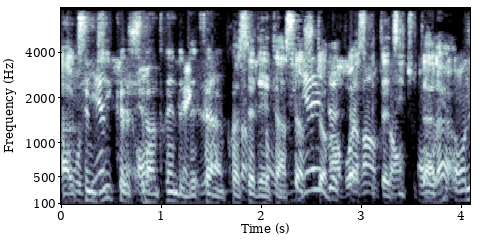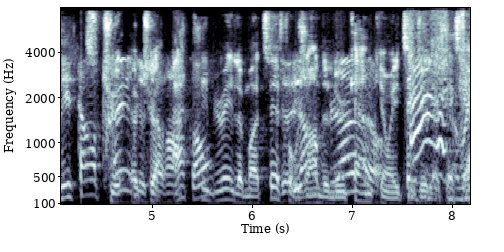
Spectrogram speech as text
Alors, tu me dis que je suis en train de faire un procès d'intention. Je te renvoie à ce que tu as dit tout à l'heure. On est en train tu, de tu as attribué le motif aux gens de l'UQAM qui ont étudié la question.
